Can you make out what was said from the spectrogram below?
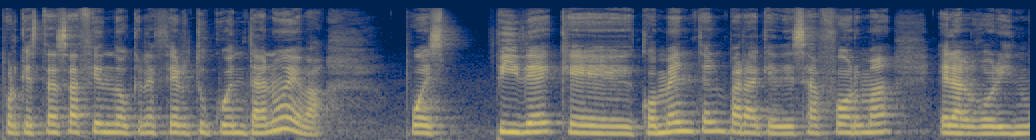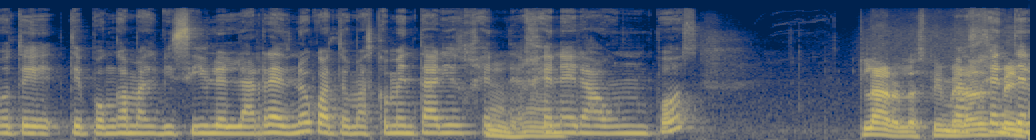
porque estás haciendo crecer tu cuenta nueva? Pues pide que comenten para que de esa forma el algoritmo te, te ponga más visible en la red, ¿no? Cuanto más comentarios gen- genera un post, Claro, las primeras gente lo ve.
